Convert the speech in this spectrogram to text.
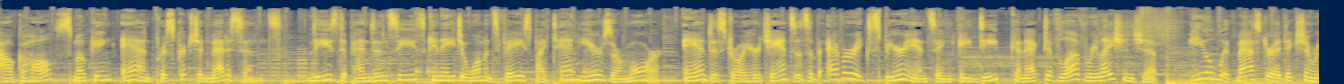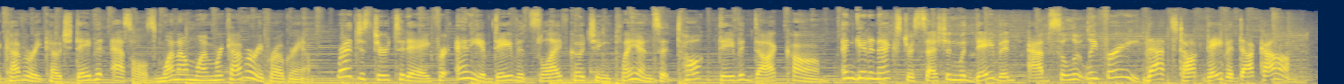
alcohol, smoking, and prescription medicines. These dependencies can age a woman's face by 10 years or more and destroy her chances of ever experiencing a deep, connective love relationship. Heal with Master Addiction Recovery Coach David Essel's one on one recovery program. Register today for any of David's life coaching plans at talkdavid.com and get an extra session with David absolutely free. That's talkdavid.com. It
